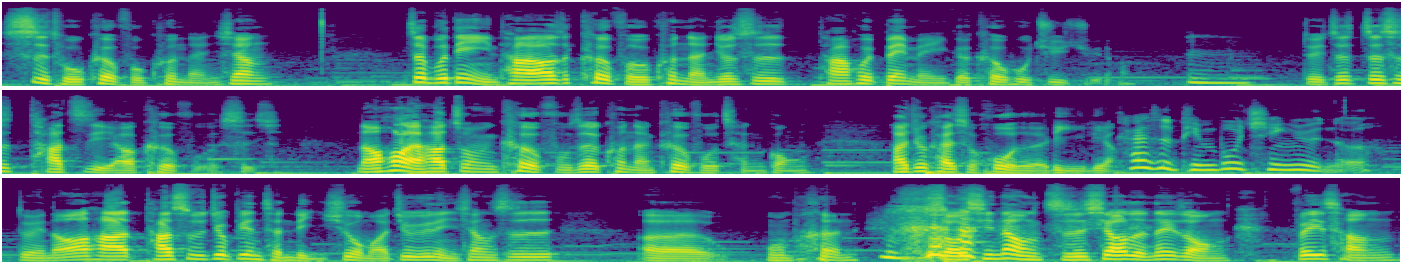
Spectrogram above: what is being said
试图克服困难。像这部电影，他要是克服的困难就是他会被每一个客户拒绝嘛，嗯，对，这这是他自己要克服的事情。然后后来他终于克服这个困难，克服成功，他就开始获得力量，开始平步青云了。对，然后他他是不是就变成领袖嘛？就有点像是呃，我们熟悉那种直销的那种非常。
